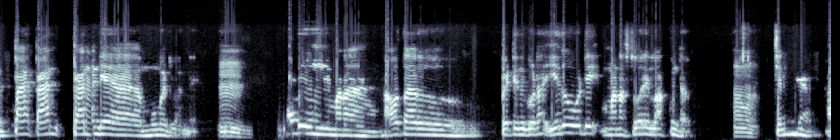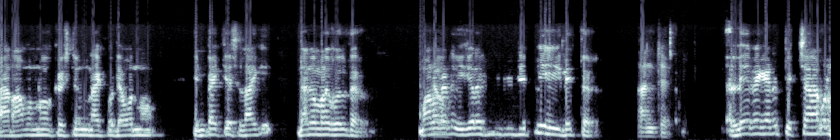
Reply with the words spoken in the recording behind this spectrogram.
పాన్ పాన్ ఇండియా మూమెంట్లో అండి. ఉమ్. అది మన అవతారు పెట్టింది కూడా ఏదో ఒకటి మన స్టోరీ లాక్కుంటారు. చిన్నగా ఆ రామును కృష్ణుని లేకపోతే ఎవరినో ఇంపాక్ట్ చేసి లాగి దాని మనకు వదులుతారు. మనం అంటే విజువలైజేషన్ చెప్పి లేపుతారు. అంతే. లేపగానే పిచ్చా కూడా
